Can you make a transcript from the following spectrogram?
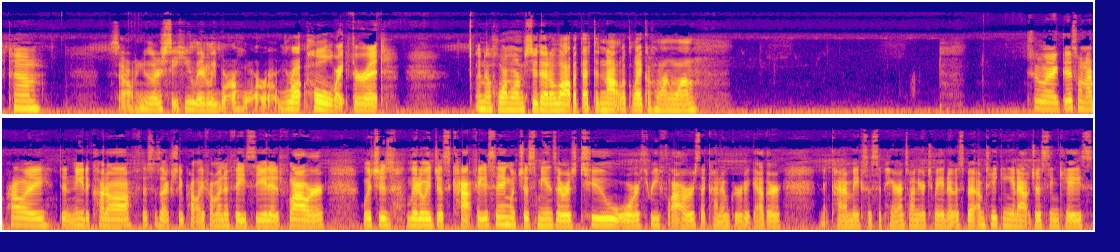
to come. So you literally see he literally bore a hole right through it. I know hornworms do that a lot, but that did not look like a hornworm. So like this one, I probably didn't need to cut off. This is actually probably from an ephaciated flower, which is literally just cat facing, which just means there was two or three flowers that kind of grew together. And it kind of makes this appearance on your tomatoes, but I'm taking it out just in case.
